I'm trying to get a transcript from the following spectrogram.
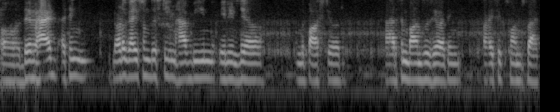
Uh, they've had, I think, a lot of guys from this team have been in India in the past year. Harrison Barnes was here, I think, five, six months back.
